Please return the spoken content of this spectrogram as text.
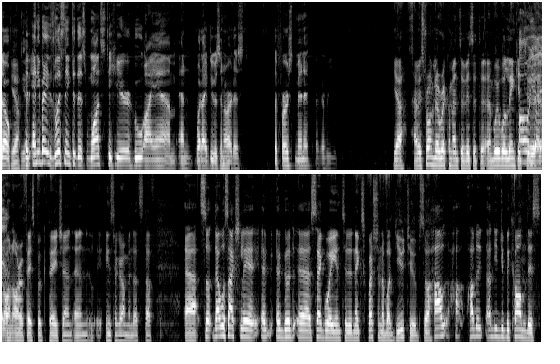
So Yeah. Yeah. if anybody that's listening to this wants to hear who I am and what I do as an Mm-hmm. artist, the first minute of every YouTube. Yeah, and we strongly recommend to visit it, and we will link it Oh, to yeah, uh, yeah. on our Facebook page and, and Instagram and that stuff. Uh, so that was actually a, a good uh, segue into the next question about YouTube. So how how, how did how did you become this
